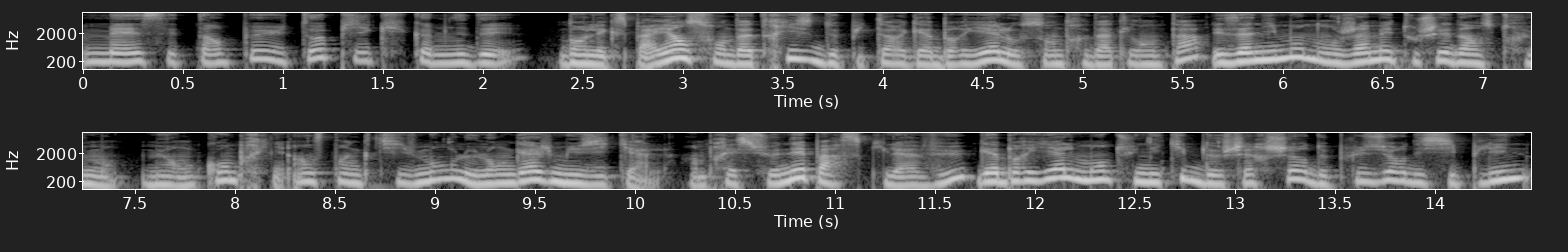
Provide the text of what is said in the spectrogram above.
Mais c'est un utopique comme idée. Dans l'expérience fondatrice de Peter Gabriel au centre d'Atlanta, les animaux n'ont jamais touché d'instrument, mais ont compris instinctivement le langage musical. Impressionné par ce qu'il a vu, Gabriel monte une équipe de chercheurs de plusieurs disciplines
